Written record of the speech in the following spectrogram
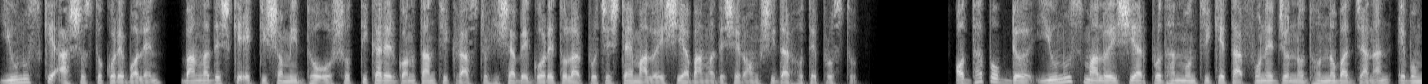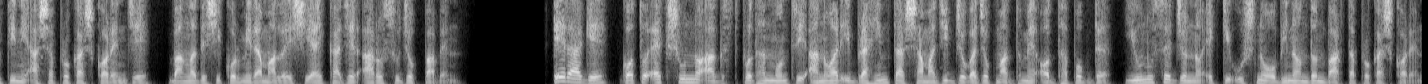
ইউনুসকে আশ্বস্ত করে বলেন, বাংলাদেশকে একটি সমৃদ্ধ ও সত্যিকারের গণতান্ত্রিক রাষ্ট্র হিসাবে গড়ে তোলার প্রচেষ্টায় মালয়েশিয়া বাংলাদেশের অংশীদার হতে প্রস্তুত। অধ্যাপক ড ইউনুস মালয়েশিয়ার প্রধানমন্ত্রীকে তার ফোনের জন্য ধন্যবাদ জানান এবং তিনি আশা প্রকাশ করেন যে বাংলাদেশি কর্মীরা মালয়েশিয়ায় কাজের আরও সুযোগ পাবেন। এর আগে গত এক শূন্য আগস্ট প্রধানমন্ত্রী আনোয়ার ইব্রাহিম তার সামাজিক যোগাযোগ মাধ্যমে অধ্যাপক ড ইউনুসের জন্য একটি উষ্ণ অভিনন্দন বার্তা প্রকাশ করেন।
